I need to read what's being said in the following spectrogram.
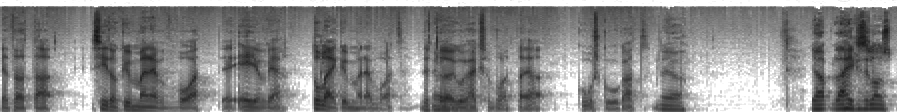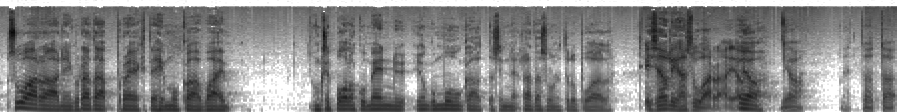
Ja tota, siitä on kymmenen vuotta, ei ole vielä, tulee kymmenen vuotta. Nyt Joo. on joku yhdeksän vuotta ja kuusi kuukautta. Joo. Ja lähikö silloin suoraan niin kuin rataprojekteihin mukaan vai onko se polku mennyt jonkun muun kautta sinne ratasuunnittelupuolelle? Ei, se oli ihan suoraan, joo. joo. joo. Et tota,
